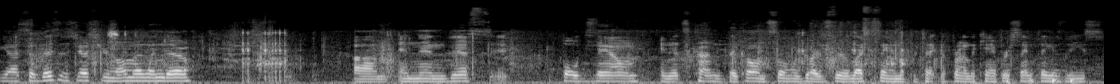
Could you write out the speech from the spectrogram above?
Yeah, so this is just your normal window. Um, and then this, it folds down and it's kind of, they call them solar guards. They're like saying to protect the front of the camper, same thing as these.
